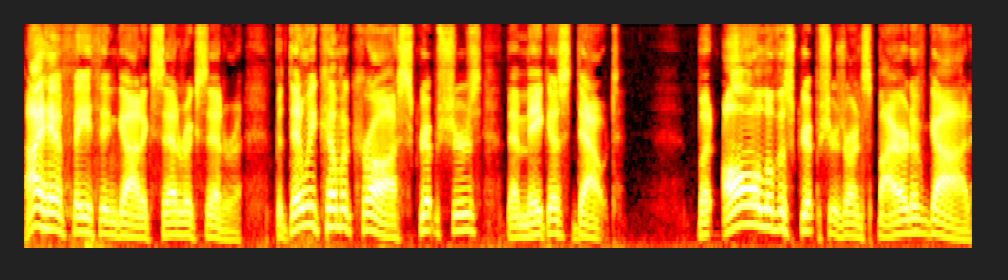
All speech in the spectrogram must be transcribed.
I have faith in God, etc., etc. But then we come across scriptures that make us doubt. But all of the scriptures are inspired of God,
